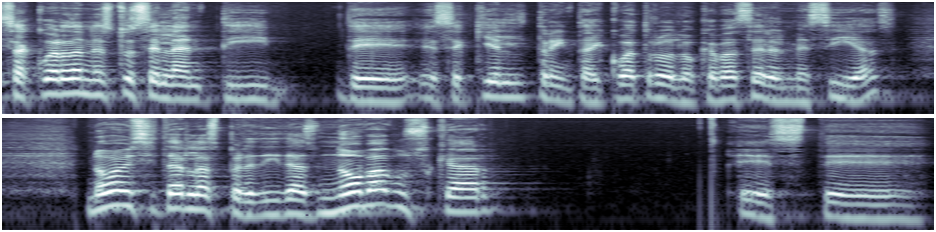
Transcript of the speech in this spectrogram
¿se acuerdan? Esto es el anti de Ezequiel 34 de lo que va a ser el Mesías, no va a visitar las perdidas, no va a buscar este,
